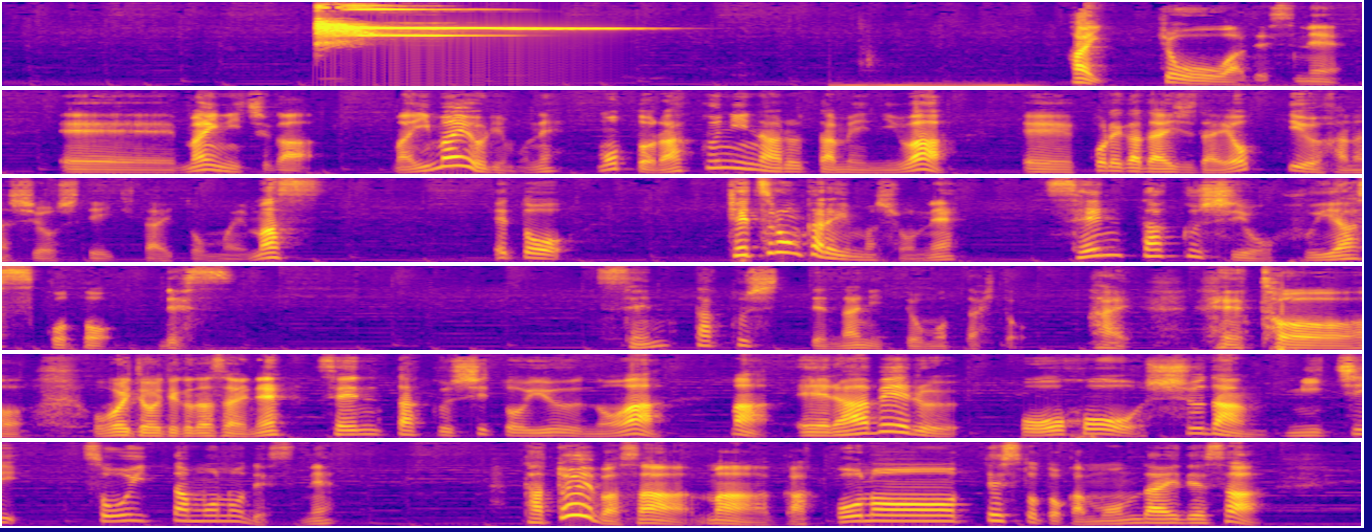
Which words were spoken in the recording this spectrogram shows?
今日はですね、えー、毎日が、まあ今よりもね、もっと楽になるためには、えー、これが大事だよっていう話をしていきたいと思います。えっと、結論から言いましょうね。選択肢を増やすことです。選択肢って何って思った人。はい。えっと、覚えておいてくださいね。選択肢というのは、まあ、選べる方法、手段、道、そういったものですね。例えばさ、まあ、学校のテストとか問題でさ、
